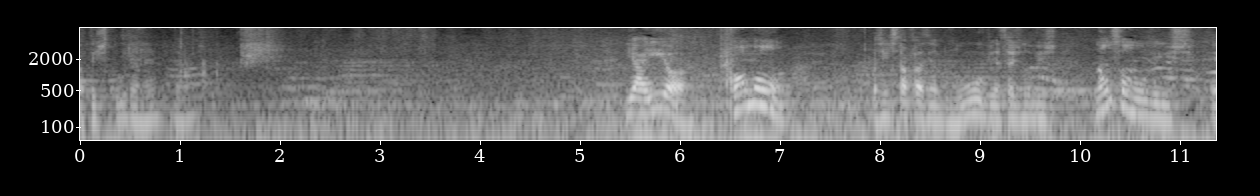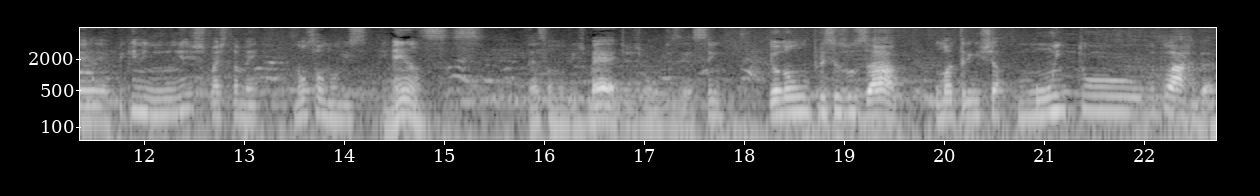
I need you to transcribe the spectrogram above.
a textura, né? E aí, ó, como a gente está fazendo nuvem, essas nuvens não são nuvens é, pequenininhas, mas também não são nuvens imensas, né? são nuvens médias, vamos dizer assim. Eu não preciso usar uma trincha muito, muito larga,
